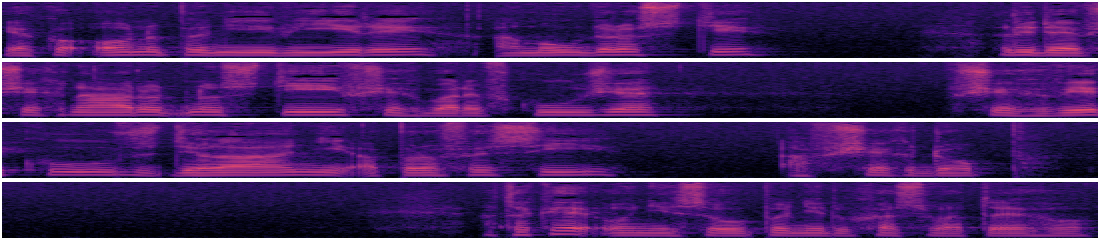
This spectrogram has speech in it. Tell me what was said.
jako on plní víry a moudrosti, lidé všech národností, všech barev kůže, všech věků, vzdělání a profesí a všech dob. A také oni jsou plni Ducha Svatého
